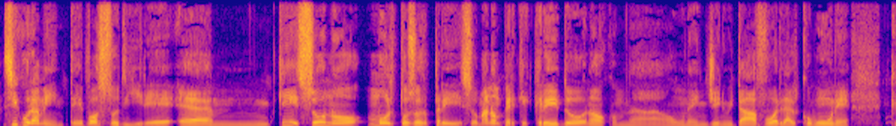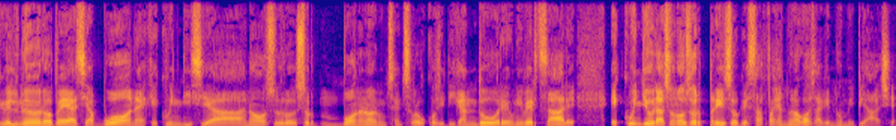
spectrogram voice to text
Sicuramente posso dire ehm, che sono molto sorpreso, ma non perché credo no, con una, una, ingenuità fuori dal comune che l'Unione Europea sia buona e che quindi sia no, sor, sor, buona no, in un senso proprio così di candore universale e quindi ora sono sorpreso che sta facendo una cosa che non mi piace,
